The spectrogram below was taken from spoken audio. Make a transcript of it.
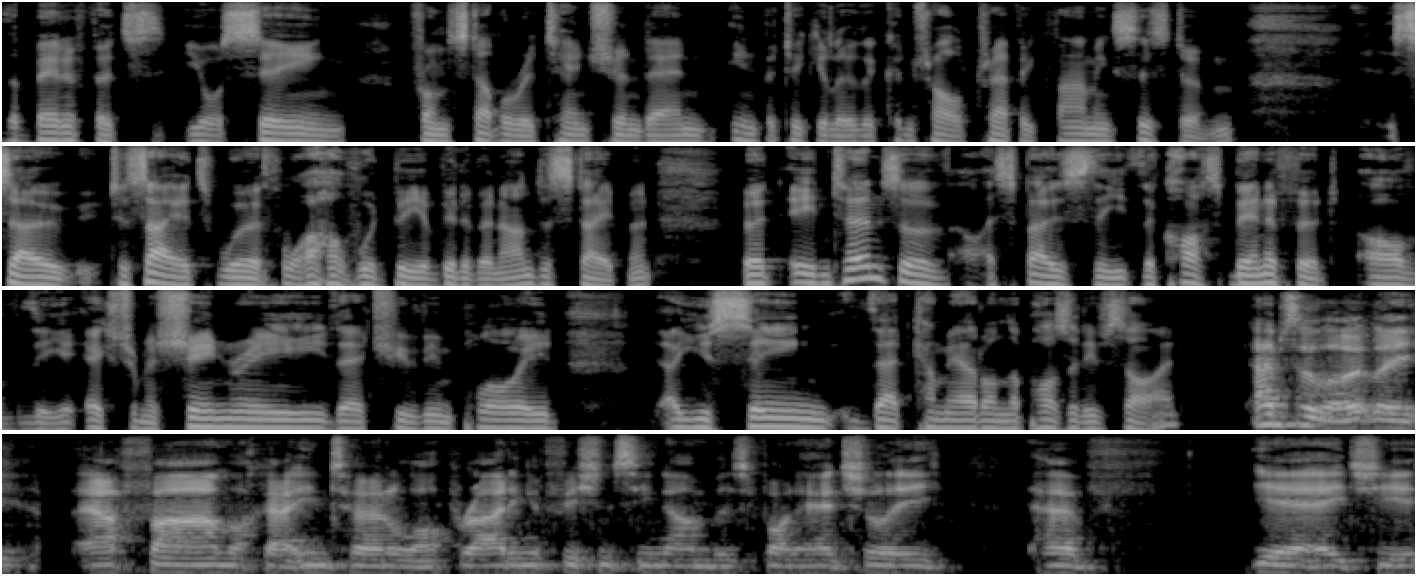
the benefits you're seeing from stubble retention and, in particular, the controlled traffic farming system. So to say it's worthwhile would be a bit of an understatement. But in terms of, I suppose, the, the cost benefit of the extra machinery that you've employed, are you seeing that come out on the positive side? Absolutely. Our farm, like our internal operating efficiency numbers financially, have, yeah, each year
